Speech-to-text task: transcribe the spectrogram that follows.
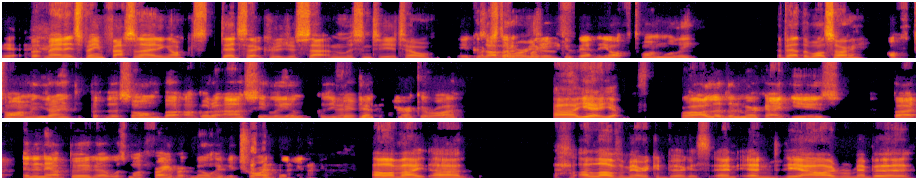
Yeah. But man, it's been fascinating. I dead set could have just sat and listened to you tell because Like I've got a question of- about the off time, Willie. about the what? Sorry. Off time, and you don't have to put this on, but I've got to ask you, Liam, because you've Yeah. been in America, right? Uh, yeah, yep. Well, I lived in America eight years, but In-N-Out Burger was my favorite meal. Have you tried that? Oh, mate, uh, I love American burgers, and and yeah, I remember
